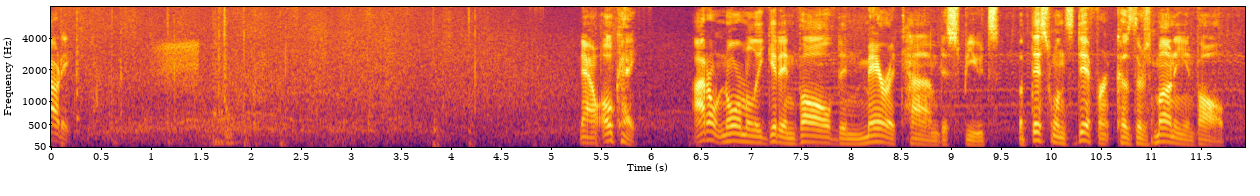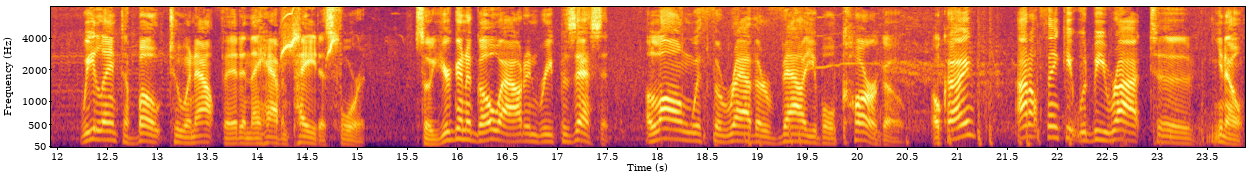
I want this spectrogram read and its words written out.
Howdy. Now, okay, I don't normally get involved in maritime disputes, but this one's different because there's money involved. We lent a boat to an outfit and they haven't paid us for it. So you're gonna go out and repossess it, along with the rather valuable cargo, okay? I don't think it would be right to, you know,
